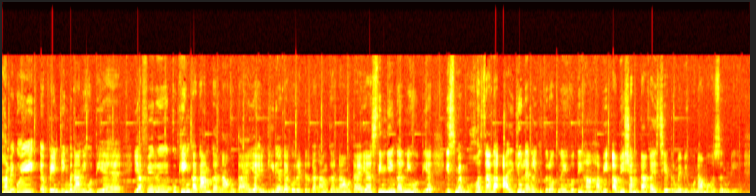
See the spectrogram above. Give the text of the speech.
हमें कोई पेंटिंग बनानी होती है या फिर कुकिंग का काम करना होता है, या इंटीरियर डेकोरेटर का काम करना होता है, या सिंगिंग करनी होती है, इसमें बहुत ज़्यादा आईक्यू लेवल की ज़रूरत नहीं होती। हाँ अभी अभी क्षमता का इस क्षेत्र में भी होना बहुत ज़रूरी है।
